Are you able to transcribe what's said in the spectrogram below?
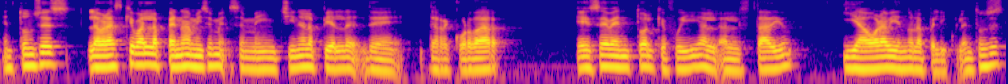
Entonces, la verdad es que vale la pena, a mí se me, se me hinchina la piel de, de recordar ese evento al que fui, al, estadio, y ahora viendo la película. Entonces,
